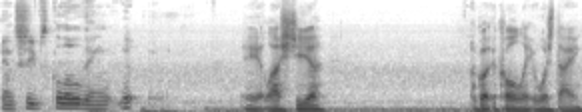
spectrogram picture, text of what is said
in sheep's clothing uh, last year, I got the call that he was dying.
